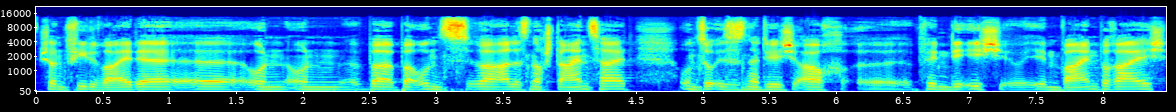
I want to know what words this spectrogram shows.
schon viel weiter äh, und, und bei, bei, uns war alles noch Steinzeit. Und so ist es natürlich auch, äh, finde ich, im Weinbereich,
